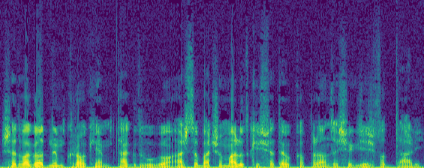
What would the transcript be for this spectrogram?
Szedł łagodnym krokiem tak długo, aż zobaczył malutkie światełko palące się gdzieś w oddali.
